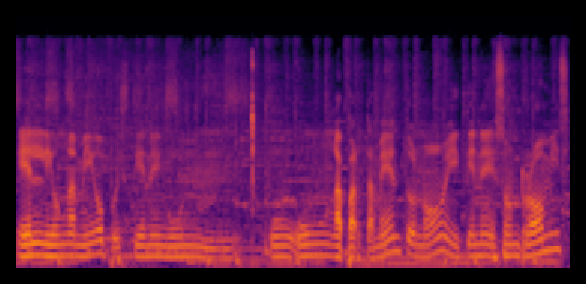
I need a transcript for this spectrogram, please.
él y un amigo pues tienen un, un, apartamento, ¿no? Y tiene, son romis.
